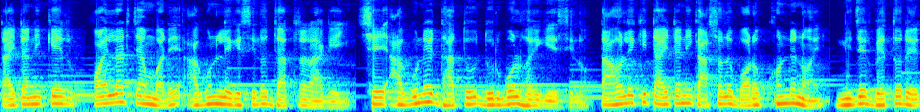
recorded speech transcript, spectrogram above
টাইটানিকের কয়লার চেম্বারে আগুন লেগেছিল যাত্রার আগেই। সেই আগুনের ধাতু দুর্বল হয়ে গিয়েছিল। তাহলে কি টাইটানিক আসলে বরফখণ্ডে নয়, নিজের ভেতরের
